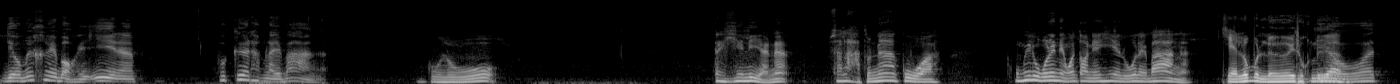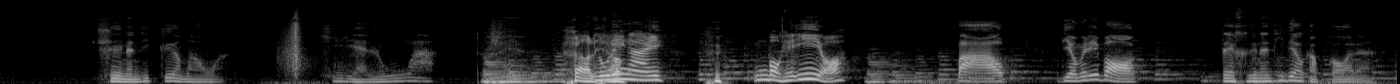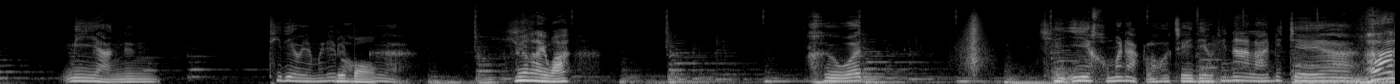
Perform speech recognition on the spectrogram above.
เดี๋ยวไม่เคยบอกไอ้อี้นะว่าเกื้อทำอะไรบ้างอะกูรู้ แต่เฮียเหรียญน่ะฉลาดจนน่ากลัว กูไม่รู้เลยเนี่ยว่าตอนนี้เฮียรู้อะไรบ้างอะเขียนรู้หมดเลยทุกเรื่เดี๋องยวว่า คืนนั้นที่เกื้อเมาอะเฮียรู้ว่า เอาเลยรู้ได้ไง มึงบอกเฮียอี้เหรอ เปล่า เดียวไม่ได้บอก แต่คืนนั้นที่เดียวกับกอนอะมีอย่างหนึ่ง ที่เดียวยังไม่ได้บอกเกื้อเรื่องอะไรวะ คือว่าเฮียอี้เขามาดักรอเจเดียวที่หน้าร้านพี่เจอะฮะ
